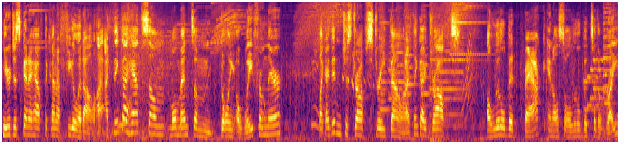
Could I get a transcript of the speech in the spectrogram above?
You're just gonna have to kind of feel it out. I, I think I had some momentum going away from there. Like, I didn't just drop straight down. I think I dropped a little bit back and also a little bit to the right.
